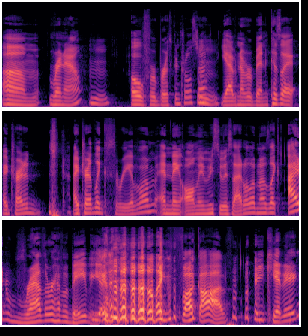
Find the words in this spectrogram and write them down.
Um, right now. Mhm. Oh, for birth control stuff? Mhm. Yeah, I've never been because I I tried I tried like three of them and they all made me suicidal and I was like I'd rather have a baby. like fuck off. Are you kidding?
